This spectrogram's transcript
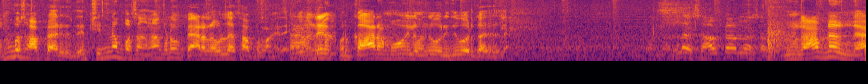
ரொம்ப சாஃப்டாக இருக்குது. சின்ன பசங்கலாம் கூட வேற லெவலில் சாப்பிடலாம் இது. இது வந்து ஒரு காரமோ இல்லை வந்து ஒரு இதுவோ இருக்காது இதில். சாஃப்டாக இருக்குல்ல.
